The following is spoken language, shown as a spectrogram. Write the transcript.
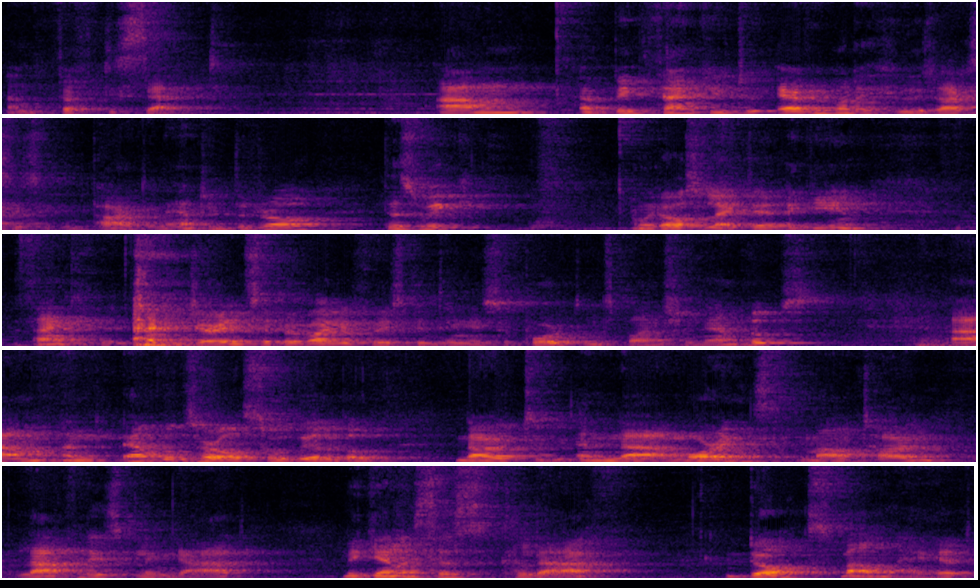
and 50 cent. Um, a big thank you to everybody who has actually taken part and entered the draw this week. We'd also like to again thank Jerry and SuperValu for his continued support and sponsoring envelopes. Um, and envelopes are also available now to, in uh, Moorings, Maltown, Lafferty's, Glengad, McGuinness's, Kildare, Docks, Malin Head,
